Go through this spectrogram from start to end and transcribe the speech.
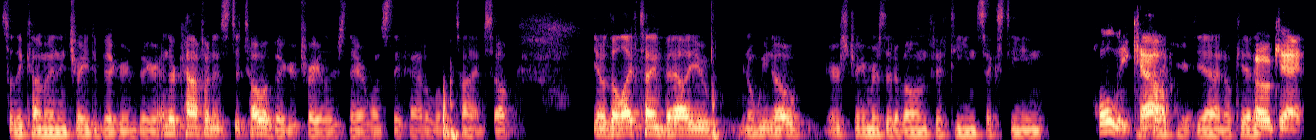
So they come in and trade to bigger and bigger, and their confidence to tow a bigger trailers there once they've had a little time. So, you know, the lifetime value, you know, we know Airstreamers that have owned 15, 16. Holy cow. Decades. Yeah, no kidding. Okay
